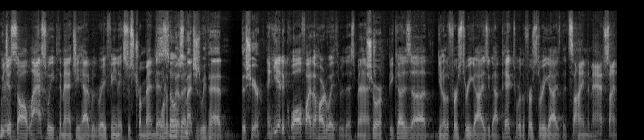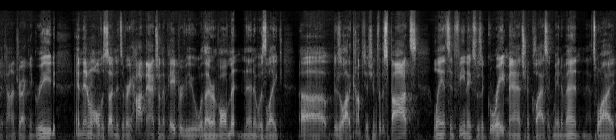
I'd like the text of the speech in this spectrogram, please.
We just saw last week the match he had with Rey Fenix was tremendous. One of So the best good. matches we've had this year. and he had to qualify the hard way through this match. Sure. Because, uh, you know, the first three guys who got picked were the first three guys that signed the match, signed the contract, and agreed. And then all of a sudden, it's a very hot match on the pay per view with our involvement. And then it was like uh, there's a lot of competition for the spots. Lance and Fenix was a great match and a classic main event. And that's why,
